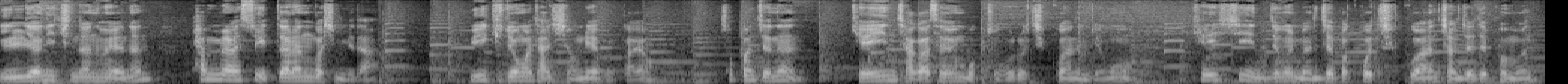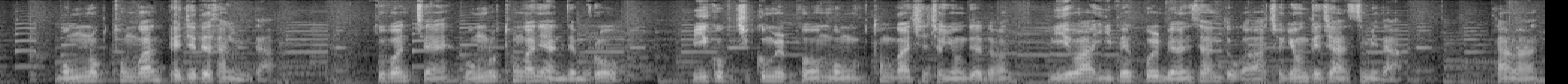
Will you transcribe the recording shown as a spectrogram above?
1년이 지난 후에는 판매할 수 있다는 것입니다. 위 규정을 다시 정리해 볼까요? 첫 번째는 개인 자가 사용 목적으로 직구하는 경우 KC 인증을 면제받고 직구한 전자제품은 목록 통관 배제 대상입니다. 두 번째, 목록 통관이 안 되므로 미국 직구 물품 목록 통관 시 적용되던 미화 200불 면세 한도가 적용되지 않습니다. 다만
